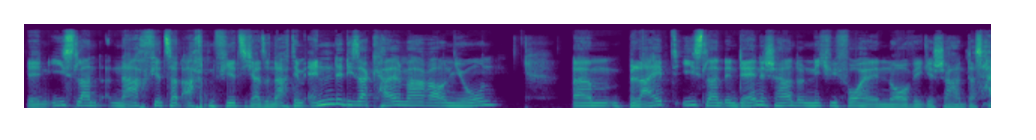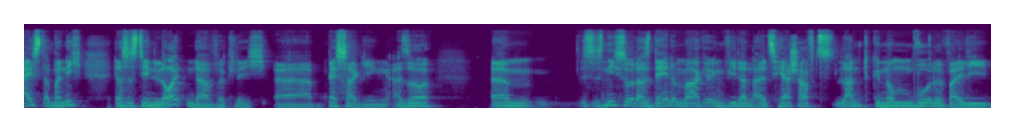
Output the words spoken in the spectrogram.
in Island nach 1448, also nach dem Ende dieser Kalmarer Union, ähm, bleibt Island in dänischer Hand und nicht wie vorher in norwegischer Hand. Das heißt aber nicht, dass es den Leuten da wirklich äh, besser ging. Also ähm, es ist nicht so, dass Dänemark irgendwie dann als Herrschaftsland genommen wurde, weil die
